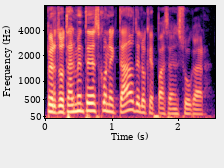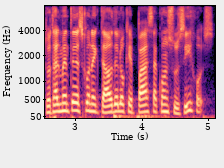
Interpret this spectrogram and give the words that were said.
pero totalmente desconectados de lo que pasa en su hogar, totalmente desconectados de lo que pasa con sus hijos.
